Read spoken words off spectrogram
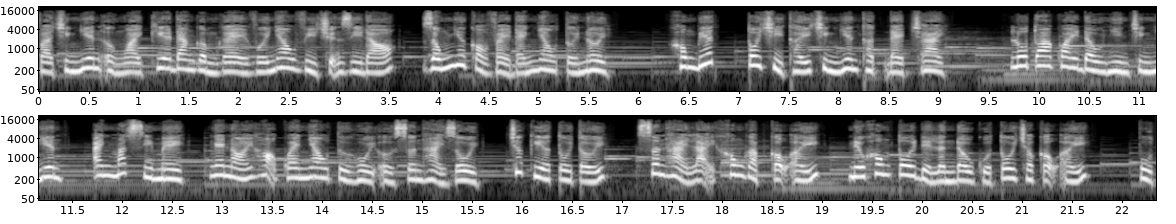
và trình nhiên ở ngoài kia đang gầm ghè với nhau vì chuyện gì đó, giống như có vẻ đánh nhau tới nơi. Không biết, tôi chỉ thấy trình nhiên thật đẹp trai. Lô toa quay đầu nhìn trình nhiên, anh mắt si mê, nghe nói họ quen nhau từ hồi ở Sơn Hải rồi, trước kia tôi tới. Sơn Hải lại không gặp cậu ấy, nếu không tôi để lần đầu của tôi cho cậu ấy. Pụt.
